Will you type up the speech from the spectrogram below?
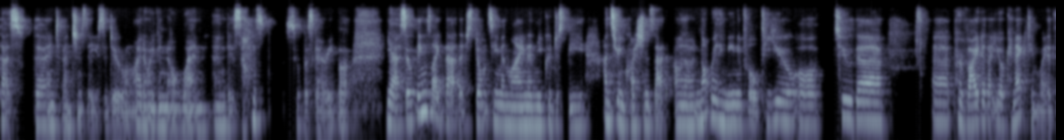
That's the interventions they used to do. I don't even know when. And it sounds super scary. But yeah, so things like that that just don't seem in line. And you could just be answering questions that are not really meaningful to you or to the provider that you're connecting with.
